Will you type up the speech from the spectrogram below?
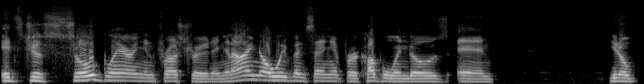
It's just so glaring and frustrating. And I know we've been saying it for a couple windows. And, you know,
